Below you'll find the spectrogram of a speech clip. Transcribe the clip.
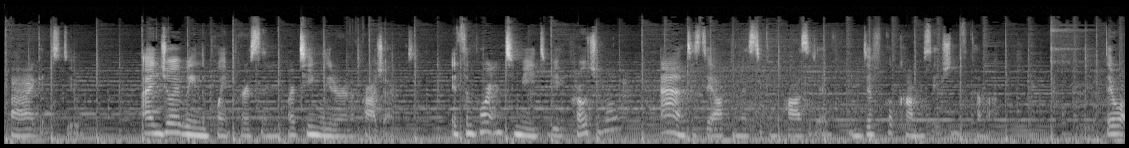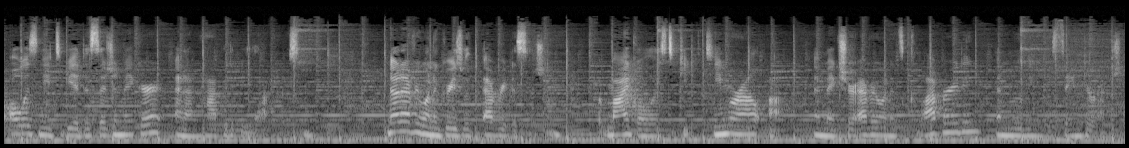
that I get to do. I enjoy being the point person or team leader in a project. It's important to me to be approachable and to stay optimistic and positive when difficult conversations come up. There will always need to be a decision maker, and I'm happy to be that person. Not everyone agrees with every decision, but my goal is to keep the team morale up and make sure everyone is collaborating and moving in the same direction.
